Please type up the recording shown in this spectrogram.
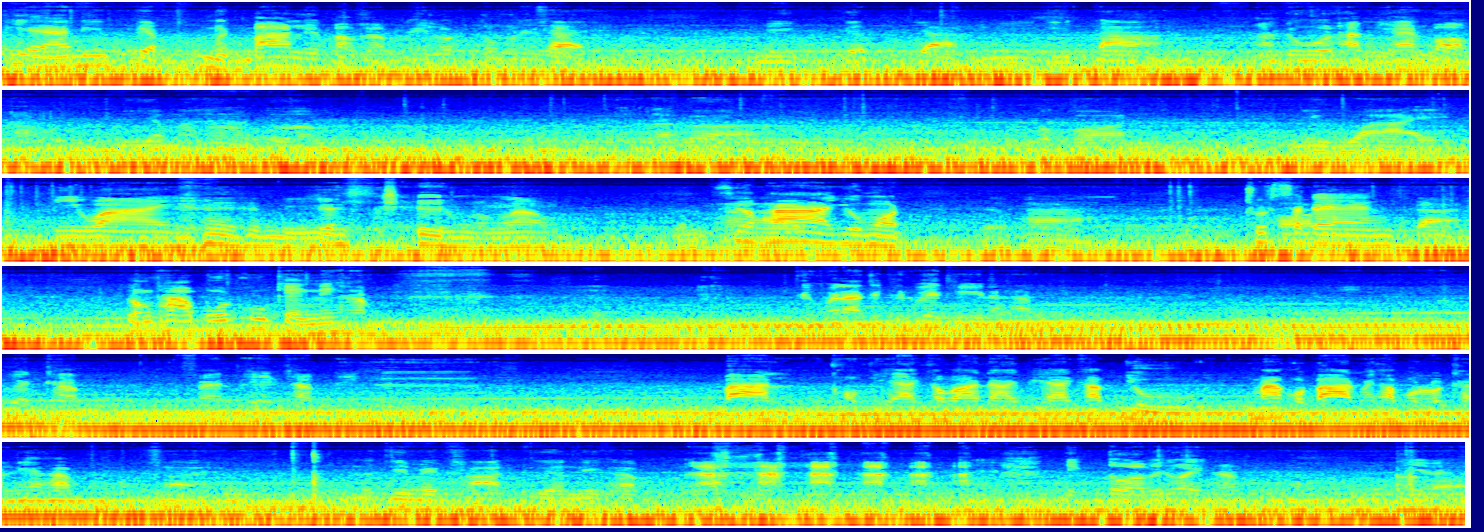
พี่แอดนี่เปรียบเหมือนบ้านเลยเปล่าครับ ในรถตู้เนี่ยใช่ มีเกือบทุกอย่าง มีกีตาร์อะดูครับพี่แอดบอกครับมียามาฮ่าตัว แล้วก็อุปกรณ์ มีไวน์มีไวน์มีเครื่องดื่มของเรารองท้เสื้อผ้าอยู่หมด เสื้อผ้าชุดแสดง ได้รองเท้าบูทคู่เก่งนี่ครับ ถึงเวลาจะขึ้นเวทีนะครับ เพื่อนครับ แฟ นเพจครับนี่คือ บ้านของพี่แอดก็ว่าได้พี่แอดครับ อยู่มากกว่าบ้านไหมครับ บนรถคันนี้ครับ ใช่แล้วที่ไม่ขาดคืออันนี้ครับ ติดตัวไปด้วยครับนี่แหละ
